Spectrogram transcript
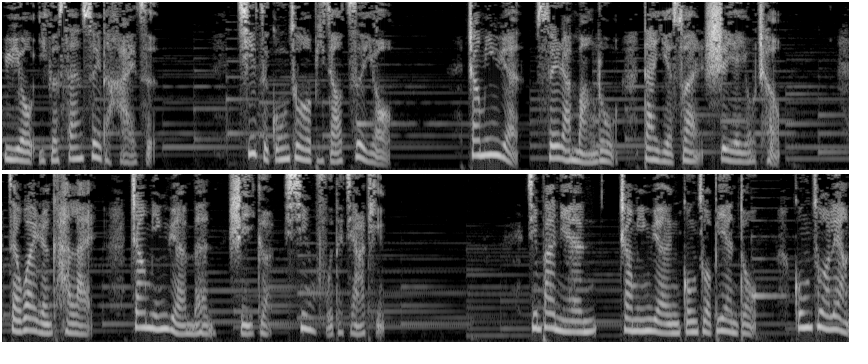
育有一个三岁的孩子，妻子工作比较自由。张明远虽然忙碌，但也算事业有成。在外人看来，张明远们是一个幸福的家庭。近半年，张明远工作变动，工作量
